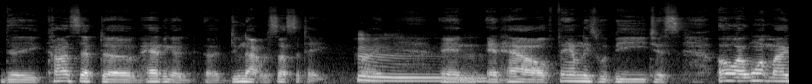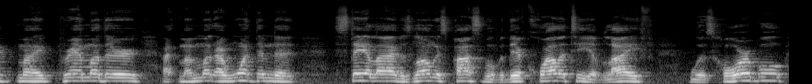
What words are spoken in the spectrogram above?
the concept of having a, a do not resuscitate right? Hmm. And and how families would be just oh i want my my grandmother I, my mother i want them to stay alive as long as possible but their quality of life was horrible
